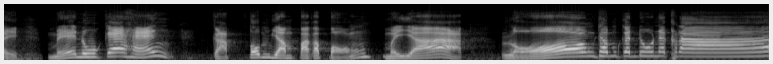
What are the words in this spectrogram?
ย เมนูแก้แห้งกับต้มยำปลากระป๋องไม่ยาก ลองทำกันดูนะครับ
